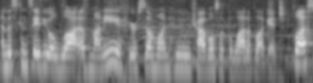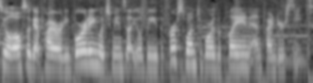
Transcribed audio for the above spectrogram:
and this can save you a lot of money if you're someone who travels with a lot of luggage. Plus, you'll also get priority boarding, which means that you'll be the first one to board the plane and find your seat.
